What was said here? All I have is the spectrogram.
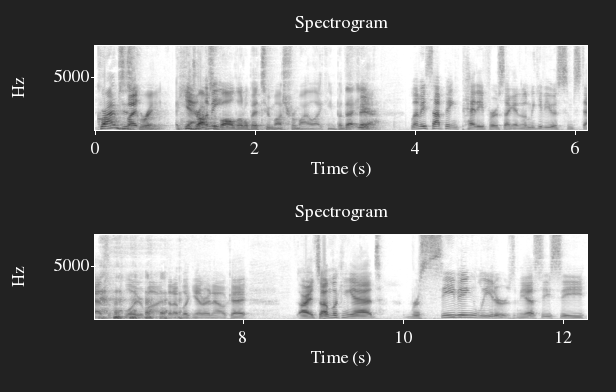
Grimes is great. He yeah, drops me- the ball a little bit too much for my liking, but that Fair. yeah. Let me stop being petty for a second. Let me give you some stats that will blow your mind that I'm looking at right now. Okay. All right. So I'm looking at receiving leaders in the SEC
